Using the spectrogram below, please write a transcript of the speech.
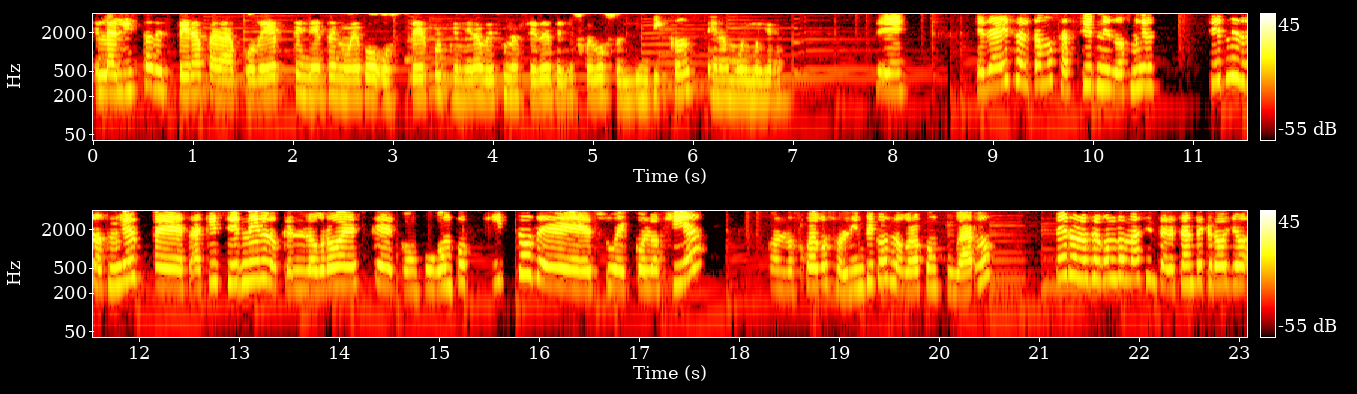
la lista de espera para poder tener de nuevo o ser por primera vez una sede de los Juegos Olímpicos era muy, muy grande. Sí. Y de ahí saltamos a Sydney 2000, Sydney 2000, pues aquí Sydney lo que logró es que conjugó un poquito de su ecología con los Juegos Olímpicos, logró conjugarlo. Pero lo segundo más interesante creo yo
